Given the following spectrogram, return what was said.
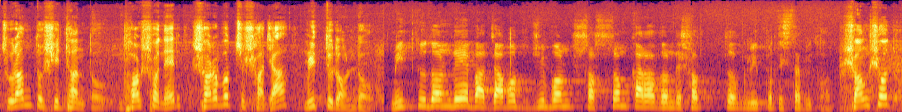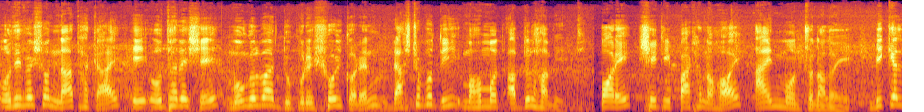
চূড়ান্ত সিদ্ধান্ত। ধর্ষণের সর্বোচ্চ সাজা মৃত্যুদণ্ড। মৃত্যুদণ্ডে বা যাবজ্জীবন সশ্রম কারাদণ্ডে সত্যগুলি প্রতিস্থাপিত হবে। সংসদ অধিবেশন না থাকায় এই অধ্যাদেশে মঙ্গলবার দুপুরে সই করেন রাষ্ট্রপতি মোহাম্মদ আব্দুল হামিদ। পরে সেটি পাঠানো হয় আইন মন্ত্রণালয়ে। বিকেল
